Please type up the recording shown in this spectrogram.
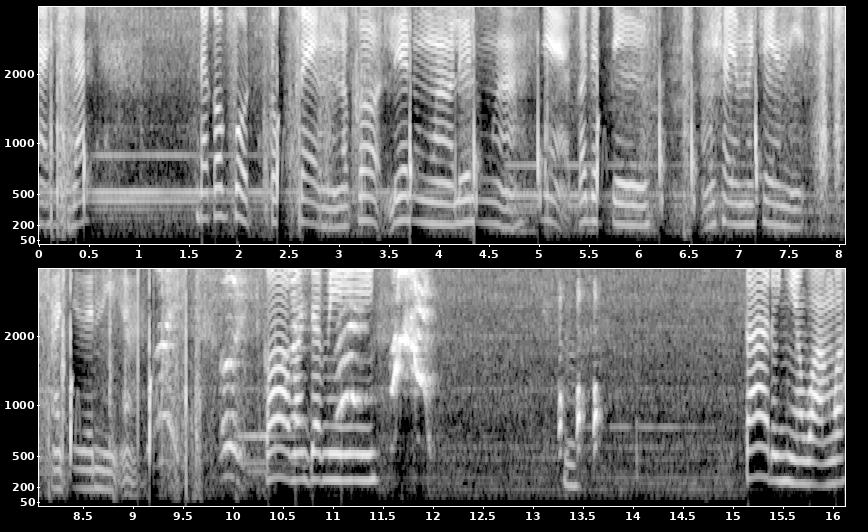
น่ะเห็นไหมแล้วก็กดตก แต่งแล้วก็เลื่อนลงมาเลื่อนลงมา เนี่ยก็จะเจอไม่ใช่ไม่ใช่อันนี้อะเจออันนี้อะก็มันจะมีต้าดูเฮียวางวะ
